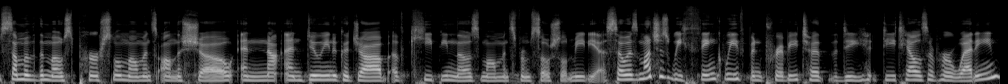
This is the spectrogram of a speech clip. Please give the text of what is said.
some of the most personal moments on the show and not and doing a good job of keeping those moments from social media. So as much as we think we've been privy to the de- details of her wedding,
